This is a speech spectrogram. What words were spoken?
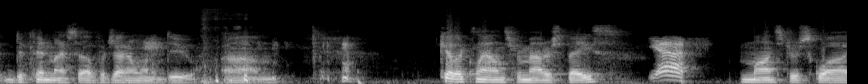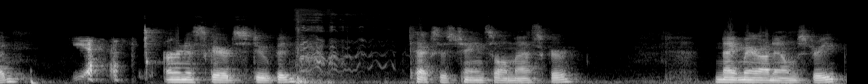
p- defend myself, which I don't want to do. Um, Killer Clowns from Outer Space, Yes. Monster Squad, Yes. Ernest Scared Stupid, Texas Chainsaw Massacre, Nightmare on Elm Street.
